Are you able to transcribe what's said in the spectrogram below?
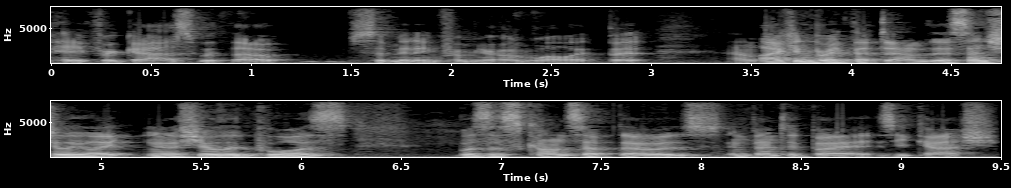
pay for gas without submitting from your own wallet. But um, I can break that down. Essentially, like you know, shielded pool is was this concept that was invented by Zcash.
